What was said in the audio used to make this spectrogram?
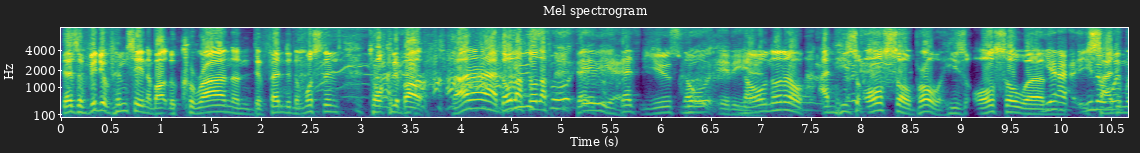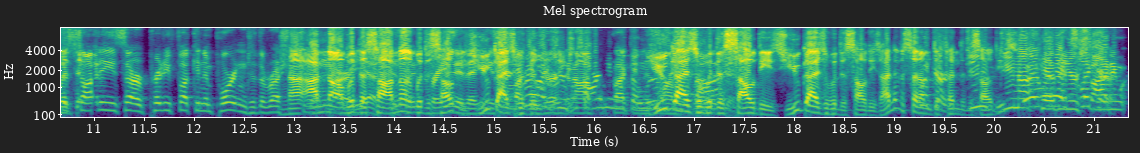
There's a video of him saying about the Quran and defending the Muslims, talking about. No, no, no. Don't laugh. Don't laugh. Useful That- idiot. that- Useful no, idiot. No, no, no, no. And he's also, bro. He's also um. yeah, you know what? with The Saudis are pretty fucking important to the Russian. Nah, I'm not with the yes, I'm not with the Saudis. You guys are with the- jerking off siding with fucking the You guys are with the Saudis. You guys are with the Saudis. I never said I'm defending the Saudis. Do you not Wait, care wait, that you're siding with...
